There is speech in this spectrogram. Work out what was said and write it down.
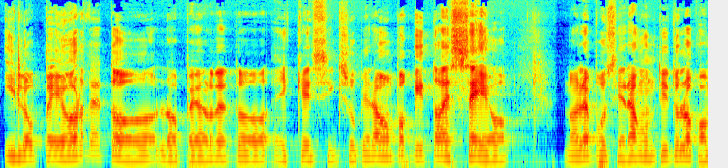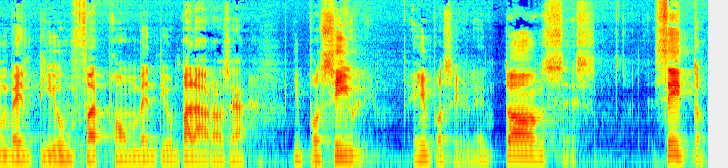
Y lo peor de todo, lo peor de todo es que si supieran un poquito de SEO, no le pusieran un título con 21, con 21 palabras. O sea, Imposible, es imposible. Entonces, cito.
